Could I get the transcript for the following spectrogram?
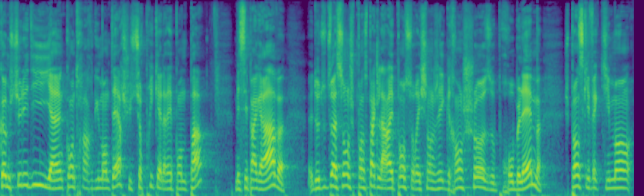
Comme je te l'ai dit, il y a un contre-argumentaire, je suis surpris qu'elle ne réponde pas, mais c'est pas grave. De toute façon, je ne pense pas que la réponse aurait changé grand-chose au problème. Je pense qu'effectivement,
